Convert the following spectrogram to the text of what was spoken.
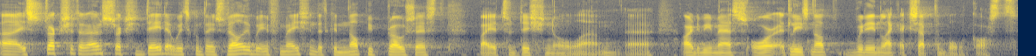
uh, is structured and unstructured data which contains valuable information that cannot be processed by a traditional um, uh, RDBMS or at least not within like acceptable costs.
